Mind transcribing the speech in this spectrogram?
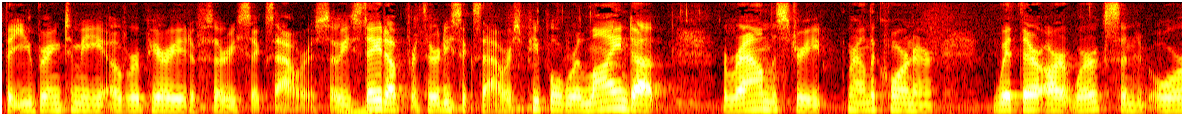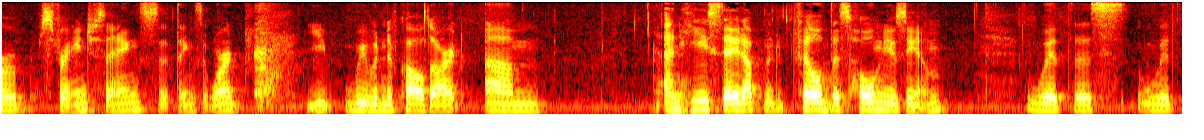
that you bring to me over a period of 36 hours." So he mm-hmm. stayed up for 36 hours. People were lined up around the street, around the corner, with their artworks and or strange things, things that weren't you, we wouldn't have called art. Um, and he stayed up and filled this whole museum with this with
